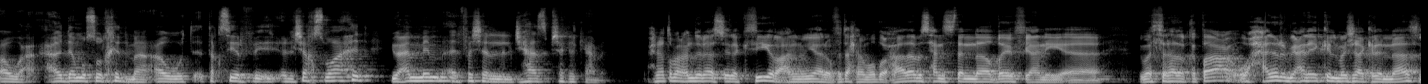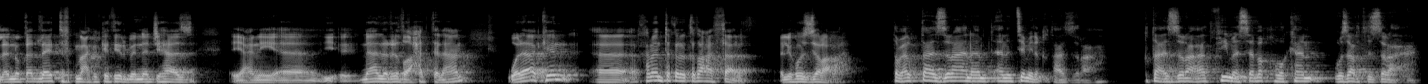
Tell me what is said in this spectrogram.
أو عدم وصول خدمة أو تقصير في الشخص واحد يعمم فشل الجهاز بشكل كامل. إحنا طبعا عندنا أسئلة كثيرة عن المياه لو فتحنا الموضوع هذا بس حنستنى ضيف يعني آه، يمثل هذا القطاع وحنرمي عليه كل مشاكل الناس لأنه قد لا يتفق معك الكثير بأن الجهاز يعني آه، نال الرضا حتى الآن ولكن آه، خلينا ننتقل للقطاع الثالث اللي هو الزراعة. طبعا قطاع الزراعه أنا أنا أنتمي لقطاع الزراعة. قطاع الزراعة فيما سبق هو كان وزارة الزراعة.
